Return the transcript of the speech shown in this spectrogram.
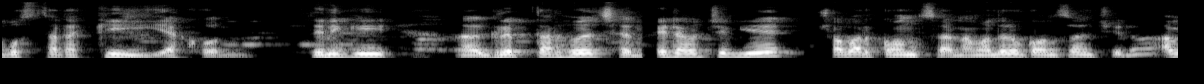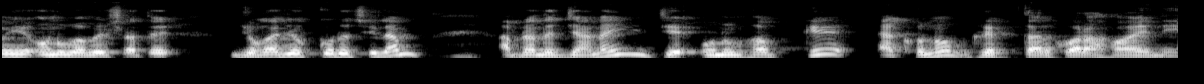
অবস্থাটা কি এখন? তিনি কি গ্রেপ্তার হয়েছেন? এটা হচ্ছে গিয়ে সবার কনসার্ন আমাদেরও কনসার্ন ছিল। আমি অনুভবের সাথে যোগাযোগ করেছিলাম। আপনাদের জানাই যে অনুভবকে এখনও গ্রেপ্তার করা হয়নি।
